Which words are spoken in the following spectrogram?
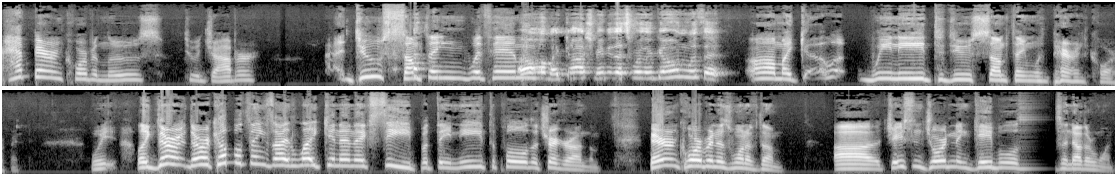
have Baron Corbin lose to a jobber. Do something with him. Oh my gosh, maybe that's where they're going with it. Oh my god, we need to do something with Baron Corbin. We like there there are a couple things I like in NXT, but they need to pull the trigger on them. Baron Corbin is one of them. Uh Jason Jordan and Gable is another one.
